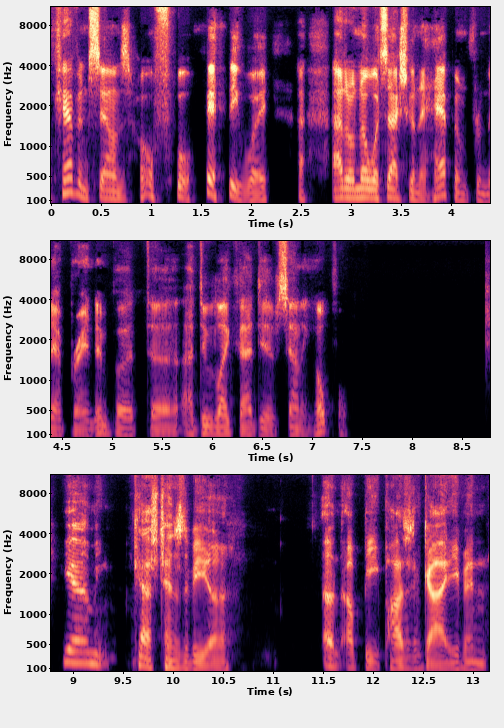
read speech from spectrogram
Kevin sounds hopeful anyway. I, I don't know what's actually going to happen from that, Brandon, but uh, I do like the idea of sounding hopeful. Yeah, I mean, Cash tends to be a an upbeat, positive guy, even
